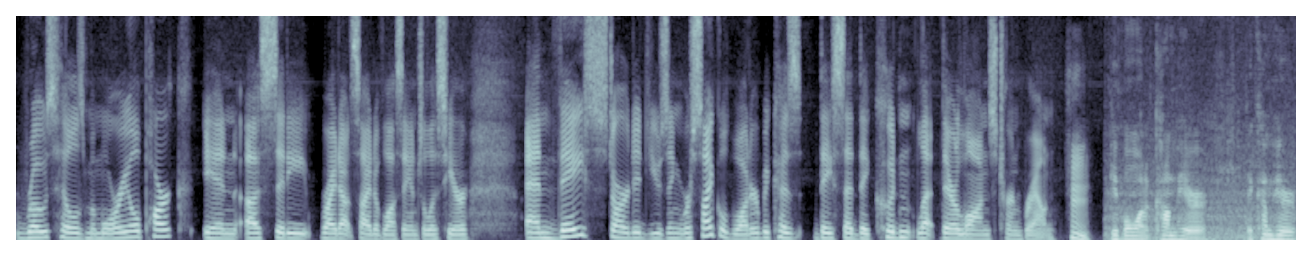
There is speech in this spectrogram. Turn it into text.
Rose Hills Memorial Park in a city right outside of Los Angeles here. And they started using recycled water because they said they couldn't let their lawns turn brown. Hmm. People want to come here. They come here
